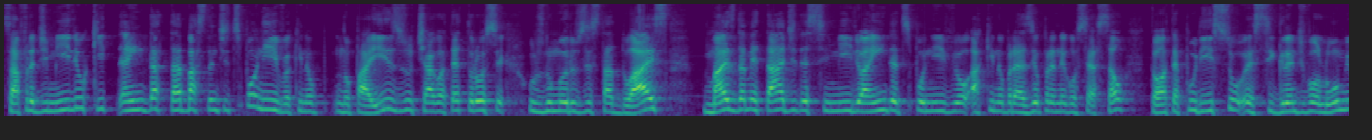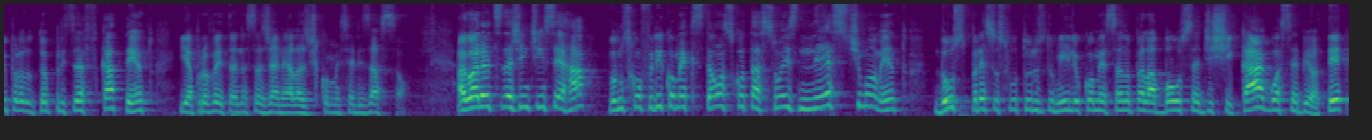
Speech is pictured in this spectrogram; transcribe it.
safra de milho que ainda está bastante disponível aqui no, no país. O Thiago até trouxe os números estaduais, mais da metade desse milho ainda disponível aqui no Brasil para negociação. Então, até por isso, esse grande volume, o produtor precisa ficar atento e aproveitando essas janelas de comercialização. Agora, antes da gente encerrar, vamos conferir como é que estão as cotações neste momento dos preços futuros do milho, começando pela Bolsa de Chicago, a CBOT,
